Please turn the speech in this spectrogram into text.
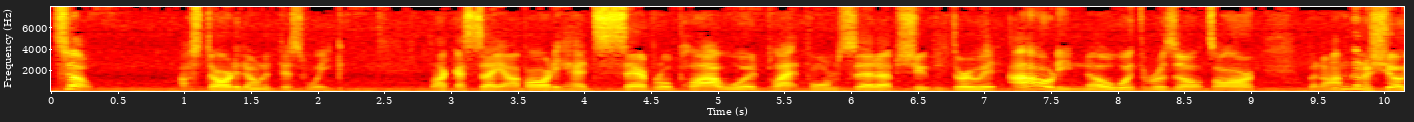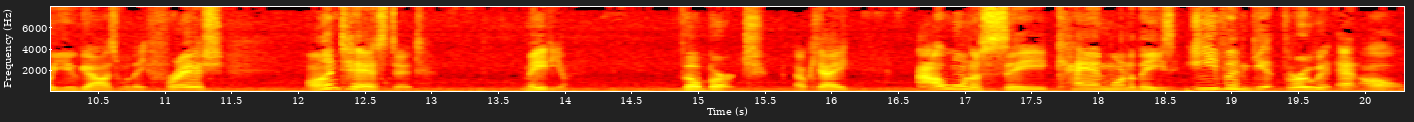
So I started on it this week. Like I say, I've already had several plywood platforms set up shooting through it. I already know what the results are, but I'm gonna show you guys with a fresh, untested medium, the birch, okay? I wanna see, can one of these even get through it at all?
